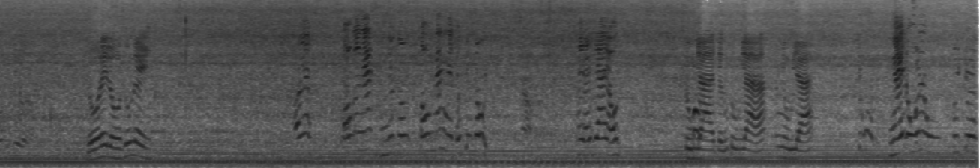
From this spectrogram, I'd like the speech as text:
Đúng chưa? Lùa đi, lùa xuống đi. Thôi con có ngắt như con con ngắt ngay chỗ chân tôi. Hay là dai rồi, Tuôn da, chừng tuôn da hả? Nó nhui da. Ngay đuôi luôn. Tôi chơi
